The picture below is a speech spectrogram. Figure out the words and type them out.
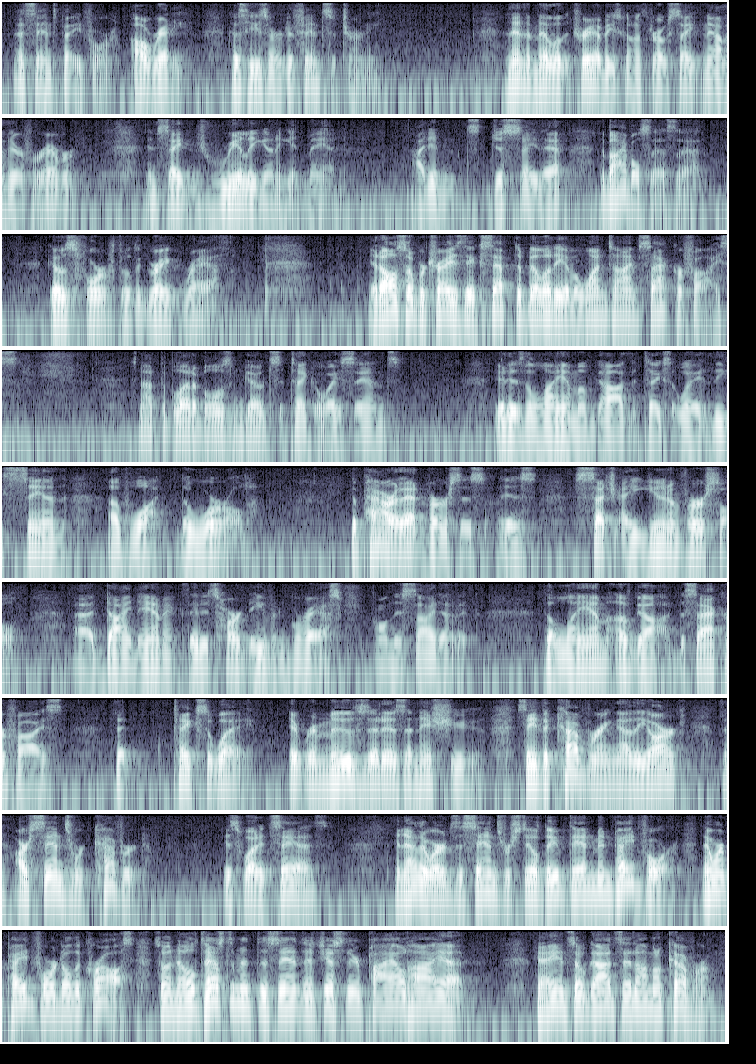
That sin's paid for already because he's our defense attorney. And then in the middle of the trib, he's going to throw Satan out of there forever. And Satan's really going to get mad. I didn't just say that. The Bible says that. Goes forth with a great wrath. It also portrays the acceptability of a one time sacrifice. It's not the blood of bulls and goats that take away sins. It is the Lamb of God that takes away the sin of what? The world. The power of that verse is, is such a universal uh, dynamic that it's hard to even grasp on this side of it the Lamb of God, the sacrifice that takes away. It removes it as an issue. See, the covering of the ark, the, our sins were covered, is what it says. In other words, the sins were still due, but they hadn't been paid for. They weren't paid for till the cross. So in the Old Testament, the sins, it's just they're piled high up. Okay, and so God said, I'm going to cover them.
